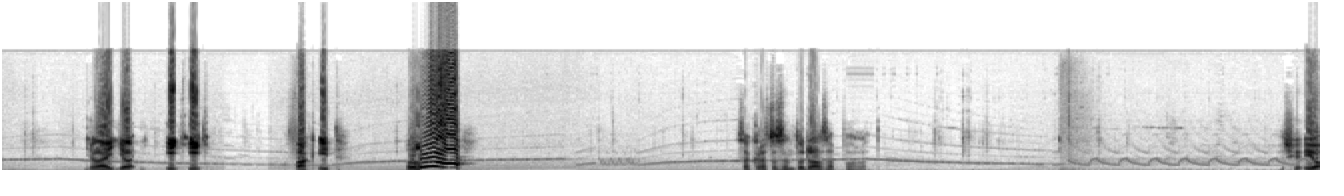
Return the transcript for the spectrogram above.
dělej, dělej, jď, jď. Fuck it. Sakra, co jsem to dal za pohled. Počkej, jo,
